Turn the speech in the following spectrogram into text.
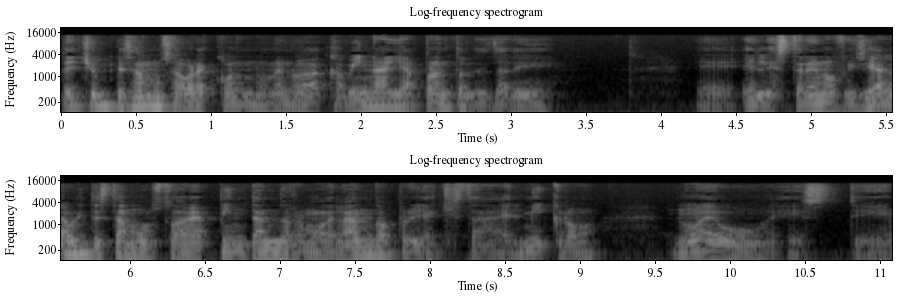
De hecho, empezamos ahora con una nueva cabina. Ya pronto les daré el estreno oficial. Ahorita estamos todavía pintando, remodelando. Pero ya aquí está el micro nuevo. Este,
